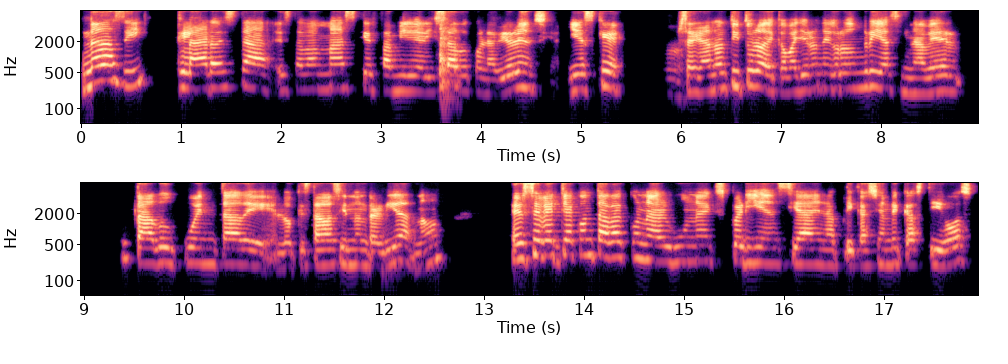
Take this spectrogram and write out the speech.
Nada así, claro está, estaba más que familiarizado con la violencia. Y es que mm. se ganó el título de Caballero Negro de Hungría sin haber dado cuenta de lo que estaba haciendo en realidad, ¿no? El CEBET ya contaba con alguna experiencia en la aplicación de castigos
